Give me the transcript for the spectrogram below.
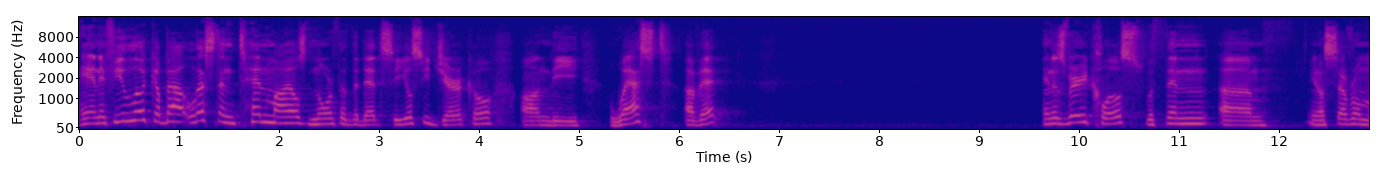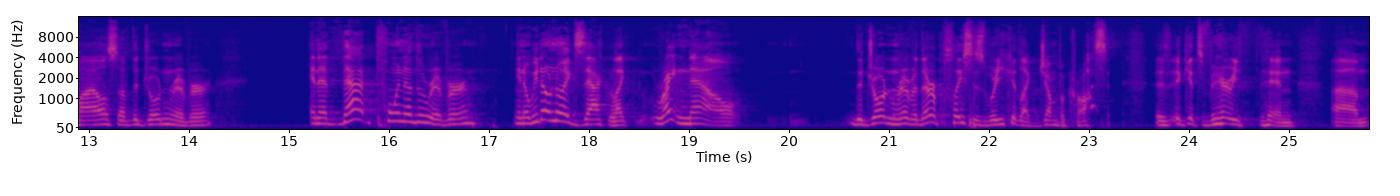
And if you look about less than 10 miles north of the Dead Sea, you'll see Jericho on the west of it. And it's very close, within um, you know several miles of the Jordan River. And at that point of the river, you know, we don't know exactly. Like right now, the Jordan River, there are places where you could like jump across it. It gets very thin um,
